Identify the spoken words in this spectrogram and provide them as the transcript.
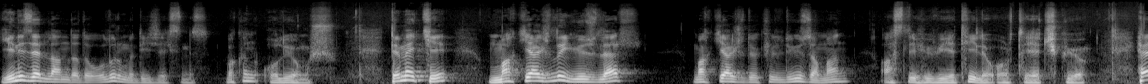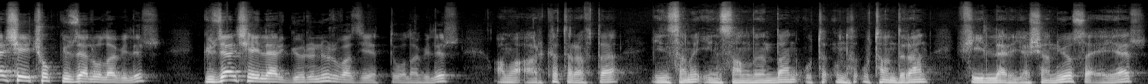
Yeni Zelanda'da olur mu diyeceksiniz. Bakın oluyormuş. Demek ki makyajlı yüzler makyaj döküldüğü zaman asli hüviyetiyle ortaya çıkıyor. Her şey çok güzel olabilir. Güzel şeyler görünür vaziyette olabilir ama arka tarafta insanı insanlığından utandıran fiiller yaşanıyorsa eğer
